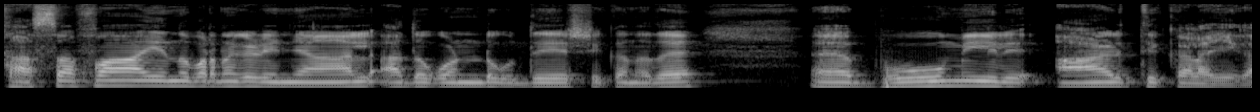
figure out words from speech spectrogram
ഹസഫ എന്ന് പറഞ്ഞു കഴിഞ്ഞാൽ അതുകൊണ്ട് ഉദ്ദേശിക്കുന്നത് ഭൂമിയിൽ ആഴ്ത്തിക്കളയുക.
